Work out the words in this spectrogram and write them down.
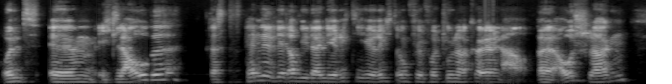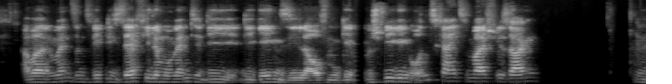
Und ähm, ich glaube, das Pendel wird auch wieder in die richtige Richtung für Fortuna Köln äh, ausschlagen. Aber im Moment sind es wirklich sehr viele Momente, die, die gegen sie laufen. Im Spiel gegen uns kann ich zum Beispiel sagen, ein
